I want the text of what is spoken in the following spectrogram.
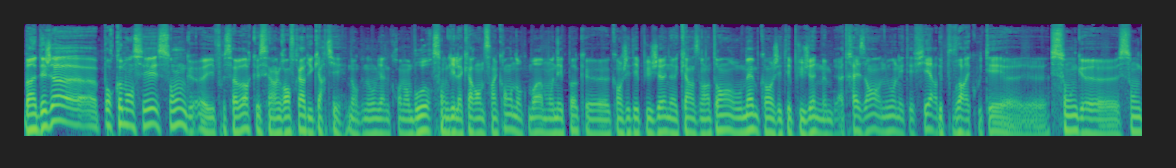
Ben déjà, pour commencer, Song, euh, il faut savoir que c'est un grand frère du quartier. Donc nous, on vient de Cronenbourg. Song, il a 45 ans. Donc moi, à mon époque, euh, quand j'étais plus jeune, 15-20 ans, ou même quand j'étais plus jeune, même à 13 ans, nous, on était fiers de pouvoir écouter Song Song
